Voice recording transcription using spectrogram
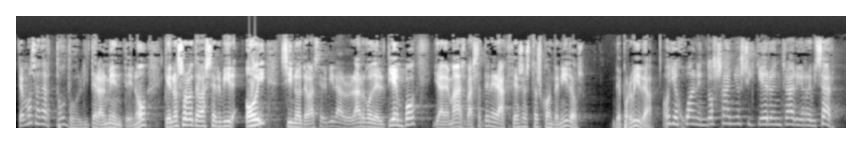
te vamos a dar todo literalmente, ¿no? Que no solo te va a servir hoy, sino te va a servir a lo largo del tiempo y además vas a tener acceso a estos contenidos de por vida. Oye Juan, en dos años si quiero entrar y revisar,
